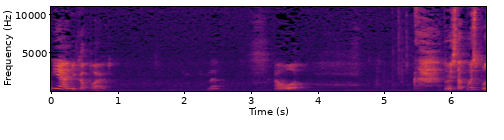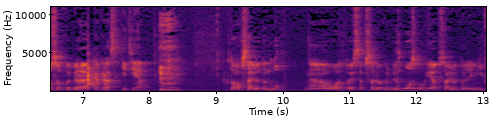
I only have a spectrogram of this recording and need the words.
И они копают. Да? А вот. То есть такой способ выбирают как раз таки те, кто абсолютно глуп, а, вот, то есть абсолютно безмозгл и абсолютно ленив.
